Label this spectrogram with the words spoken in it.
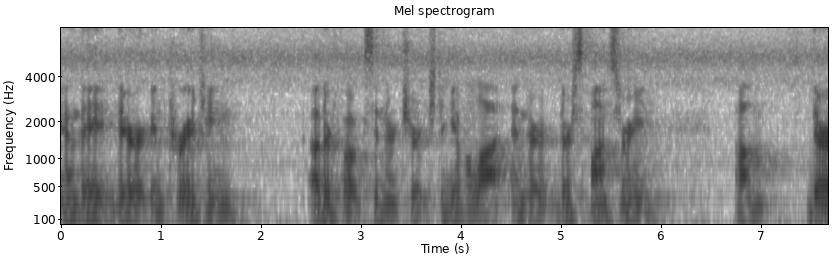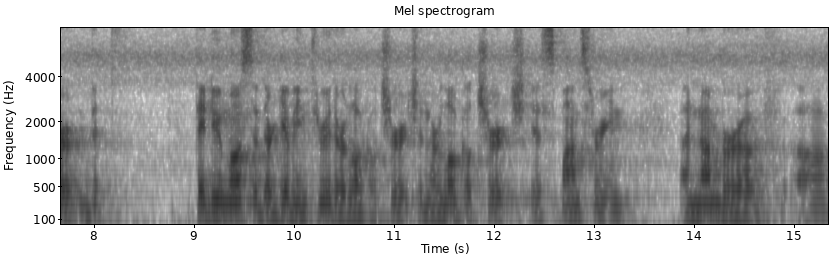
and they, they're encouraging other folks in their church to give a lot, and they're, they're sponsoring. Um, they're, they do most of their giving through their local church, and their local church is sponsoring a number of, of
